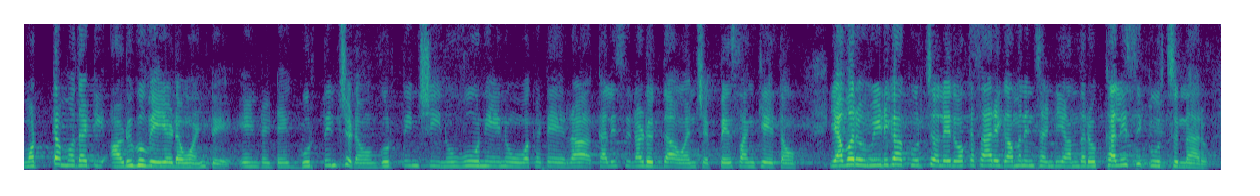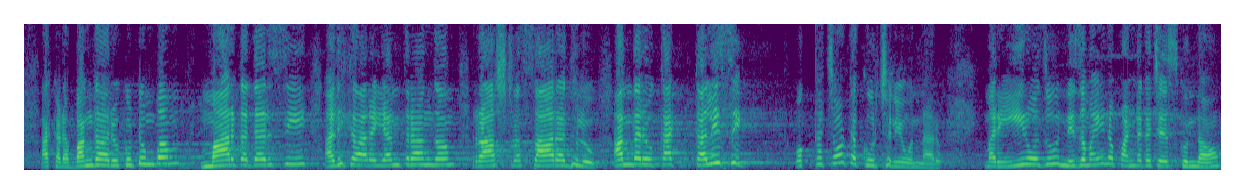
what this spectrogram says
మొట్టమొదటి అడుగు వేయడం అంటే ఏంటంటే గుర్తించడం గుర్తించి నువ్వు నేను ఒకటే రా కలిసి నడుద్దాం అని చెప్పే సంకేతం. ఎవరు విడిగా కూర్చోలేదు ఒకసారి గమనించండి అందరూ కలిసి కూర్చున్నారు. అక్కడ బంగారు కుటుంబం మార్గదర్శి అధికార యంత్రాంగం రాష్ట్ర సారథులు అందరూ క- కలిసి ఒక్క చోట కూర్చుని ఉన్నారు. మరి ఈరోజు నిజమైన పండగ చేసుకుందాం.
